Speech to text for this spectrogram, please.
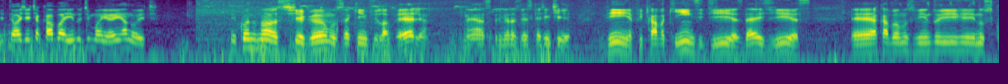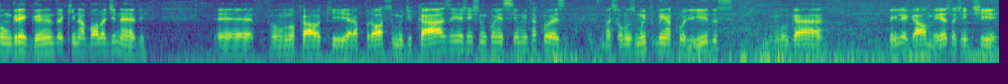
Então a gente acaba indo de manhã e à noite. E quando nós chegamos aqui em Vila Velha, né, as primeiras vezes que a gente vinha, ficava 15 dias, 10 dias, é, acabamos vindo e nos congregando aqui na Bola de Neve. É, foi um local que era próximo de casa e a gente não conhecia muita coisa, mas fomos muito bem acolhidos, um lugar bem legal mesmo. A gente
